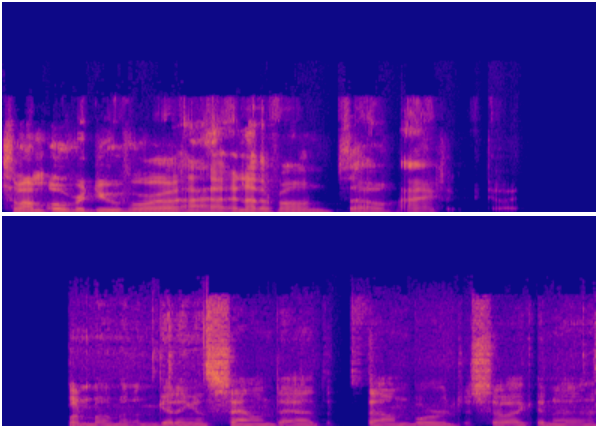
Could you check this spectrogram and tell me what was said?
So I'm overdue for a, a- another phone. So I actually do it. One moment, I'm getting a sound ad soundboard just so I can, uh,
